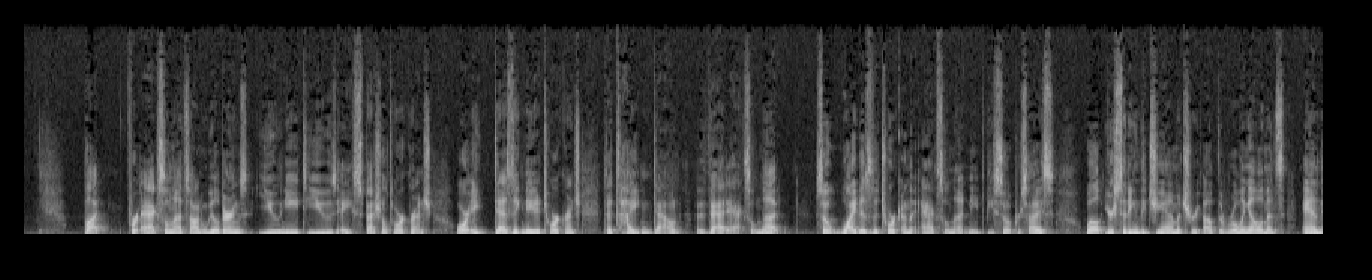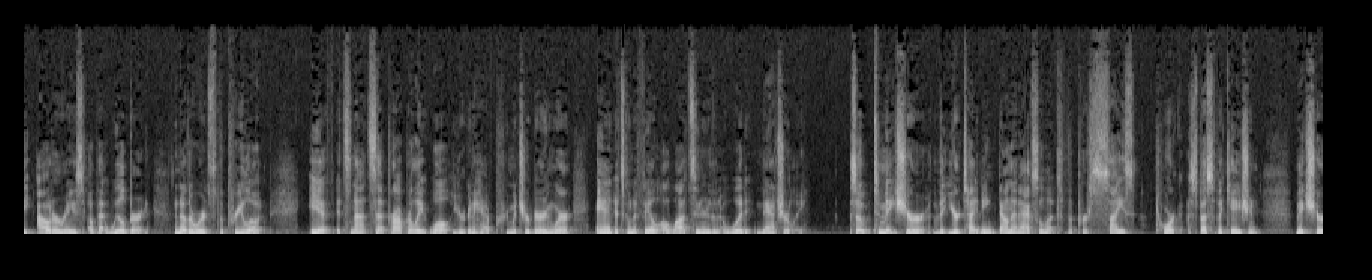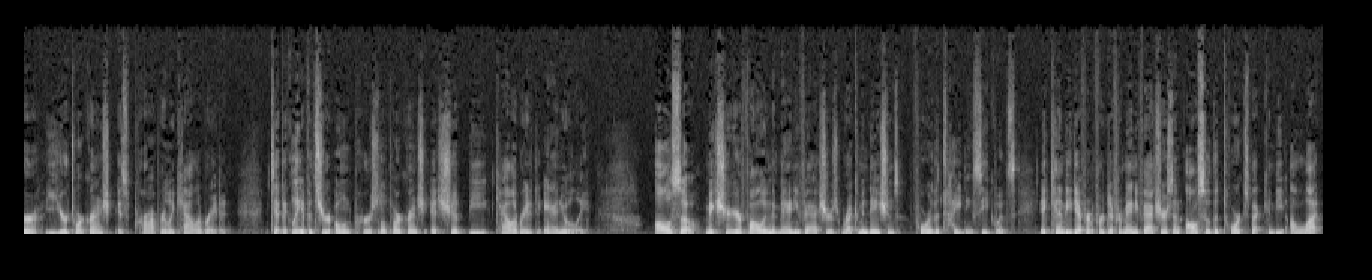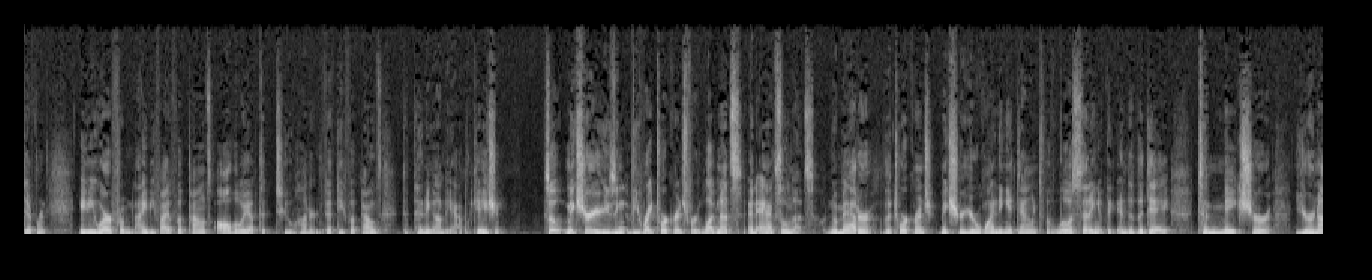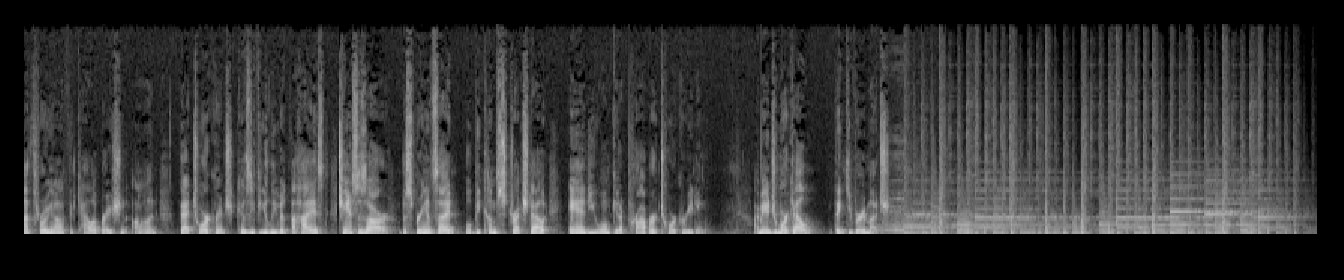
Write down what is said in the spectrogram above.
But for axle nuts on wheel bearings, you need to use a special torque wrench or a designated torque wrench to tighten down that axle nut. So, why does the torque on the axle nut need to be so precise? Well, you're setting the geometry of the rolling elements and the outer race of that wheel bearing. In other words, the preload. If it's not set properly, well, you're going to have premature bearing wear and it's going to fail a lot sooner than it would naturally. So to make sure that you're tightening down that axle nut to the precise torque specification, make sure your torque wrench is properly calibrated. Typically, if it's your own personal torque wrench, it should be calibrated annually. Also, make sure you're following the manufacturer's recommendations for the tightening sequence. It can be different for different manufacturers, and also the torque spec can be a lot different, anywhere from 95 foot pounds all the way up to 250 foot pounds, depending on the application. So make sure you're using the right torque wrench for lug nuts and axle nuts. No matter the torque wrench, make sure you're winding it down to the lowest setting at the end of the day to make sure you're not throwing off the calibration on that torque wrench. Because if you leave it at the highest, chances are the spring inside will become stretched out and you won't get a proper torque reading. I'm Andrew Markel. Thank you very much.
